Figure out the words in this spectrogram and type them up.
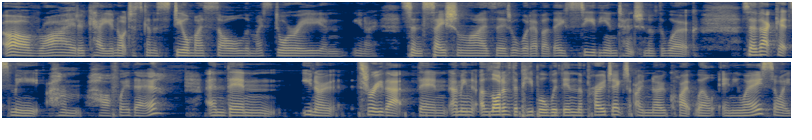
oh right, okay, you're not just going to steal my soul and my story and you know sensationalize it or whatever. They see the intention of the work, so that gets me um, halfway there. and then you know through that then i mean a lot of the people within the project i know quite well anyway so i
